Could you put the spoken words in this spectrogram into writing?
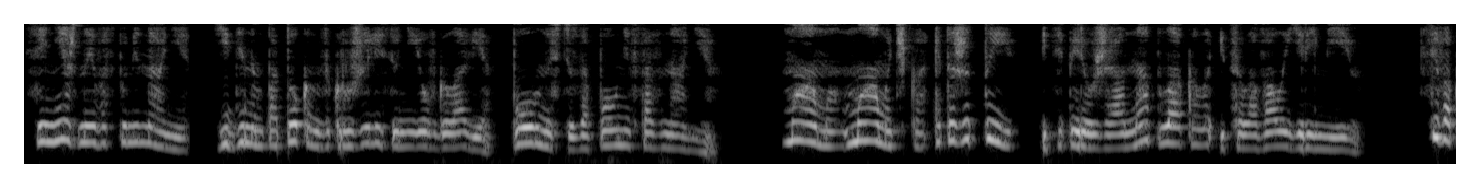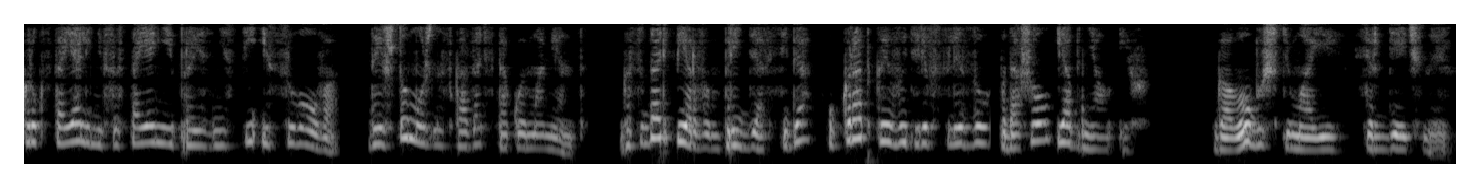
все нежные воспоминания единым потоком закружились у нее в голове, полностью заполнив сознание. «Мама, мамочка, это же ты!» И теперь уже она плакала и целовала Еремею. Все вокруг стояли не в состоянии произнести и слова, да и что можно сказать в такой момент? Государь первым, придя в себя, украдкой вытерев слезу, подошел и обнял их. Голубушки мои сердечные,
